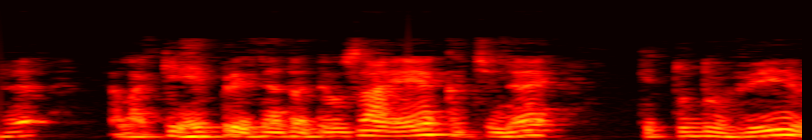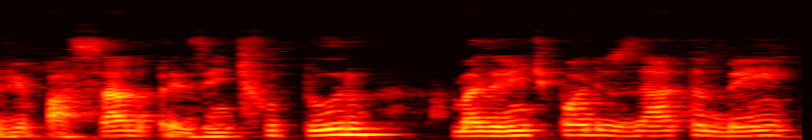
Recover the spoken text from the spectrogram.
né? Ela aqui representa a deusa Hecate, né? que tudo vê passado, presente futuro, mas a gente pode usar também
